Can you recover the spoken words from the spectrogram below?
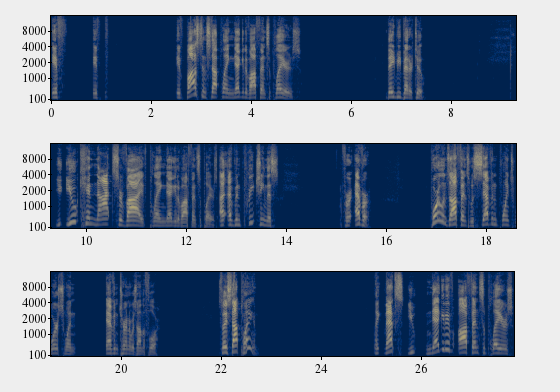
If if if Boston stopped playing negative offensive players, they'd be better too. You you cannot survive playing negative offensive players. I, I've been preaching this forever. Portland's offense was seven points worse when Evan Turner was on the floor. So they stopped playing him. Like that's you negative offensive players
